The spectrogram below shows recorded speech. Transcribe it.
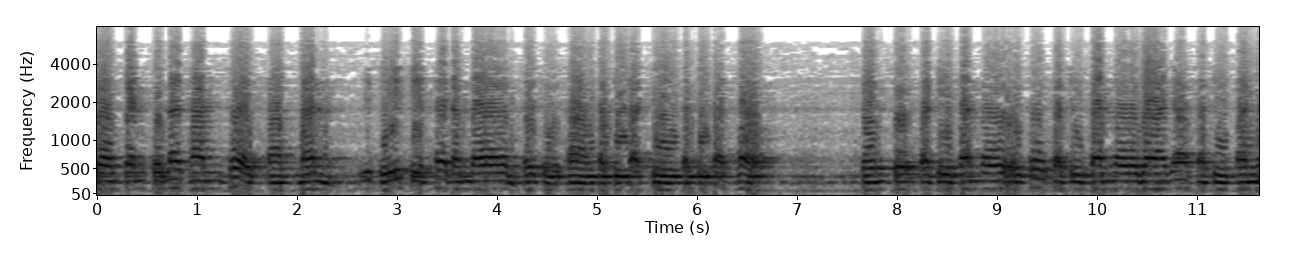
จงเป็นคุณธรรมช่วยขับดันวิถีจิตให้ดำเนินไปสู่ทางปฏิบัติปฏิบัติชอบเป็นสุปฏิปันโนอุทุปฏิปันโนยายะปฏิปันโน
